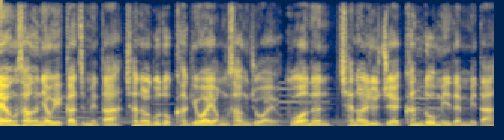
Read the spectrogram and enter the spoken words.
오늘의 영상은 여기까지입니다. 채널 구독하기와 영상 좋아요, 후원은 채널 유지에 큰 도움이 됩니다.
